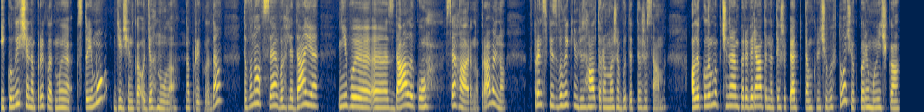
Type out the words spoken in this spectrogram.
І коли ще, наприклад, ми стоїмо, дівчинка одягнула, наприклад, да, то воно все виглядає ніби е, здалеку, все гарно, правильно? В принципі, з великим бюстгальтером може бути те ж саме. Але коли ми починаємо перевіряти на тих же п'ять там ключових точок, перемичка,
